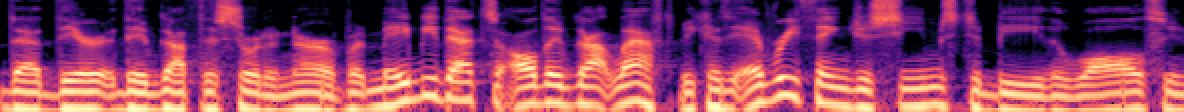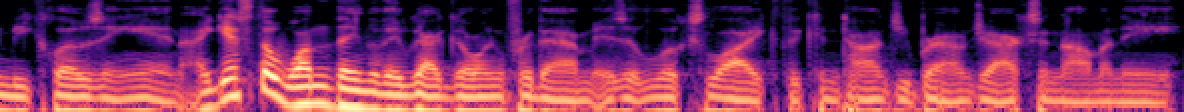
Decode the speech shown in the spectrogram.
that they're they've got this sort of nerve, but maybe that's all they've got left because everything just seems to be the walls seem to be closing in. I guess the one thing that they've got going for them is it looks like the Ketanji Brown Jackson nominee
